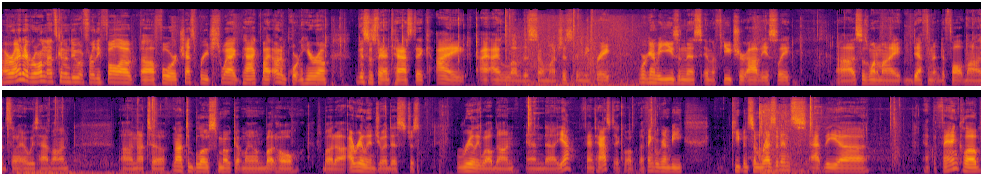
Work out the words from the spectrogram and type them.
all right, everyone, that's going to do it for the Fallout uh, 4 Chest Breach Swag Pack by Unimportant Hero. This is fantastic. I, I, I love this so much. This is going to be great. We're going to be using this in the future, obviously. Uh, this is one of my definite default mods that I always have on. Uh, not to not to blow smoke up my own butthole, but uh, I really enjoyed this. Just really well done, and uh, yeah, fantastic. Well, I think we're going to be keeping some residents at the uh, at the fan club,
